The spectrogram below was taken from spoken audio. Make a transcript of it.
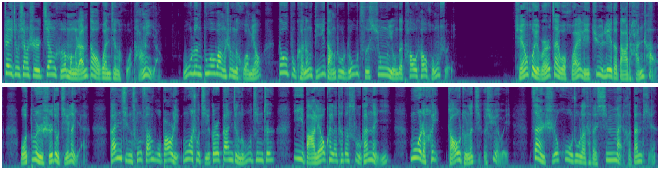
这就像是江河猛然倒灌进了火塘一样，无论多旺盛的火苗，都不可能抵挡住如此汹涌的滔滔洪水。田慧文在我怀里剧烈的打着寒颤，我顿时就急了眼。赶紧从帆布包里摸出几根干净的乌金针，一把撩开了他的速干内衣，摸着黑找准了几个穴位，暂时护住了他的心脉和丹田。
